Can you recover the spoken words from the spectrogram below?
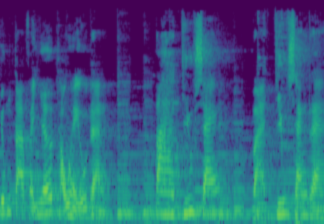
chúng ta phải nhớ khẩu hiệu rằng ta chiếu sáng và chiếu sáng ra.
